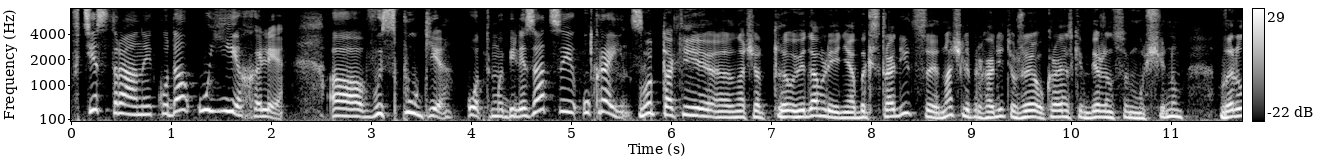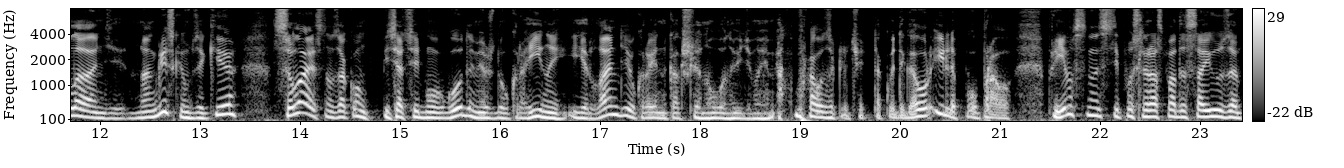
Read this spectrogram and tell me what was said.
в те страны, куда уехали э, в испуге от мобилизации украинцы. Вот такие, значит, уведомления об экстрадиции начали приходить уже украинским беженцам, мужчинам в Ирландии на английском языке, ссылаясь на закон 1957 года между Украиной и Ирландией. Украина, как член ООН, видимо, имела право заключать такой договор или по праву преемственности после распада Союза.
